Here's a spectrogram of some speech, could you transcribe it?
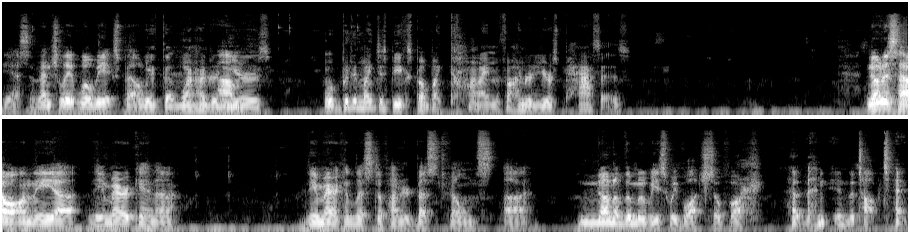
yes, eventually it will be expelled. with the 100 Um, years. Well, but it might just be expelled by time if 100 years passes. Notice how on the uh, the American uh, the American list of hundred best films, uh, none of the movies we've watched so far have been in the top ten.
